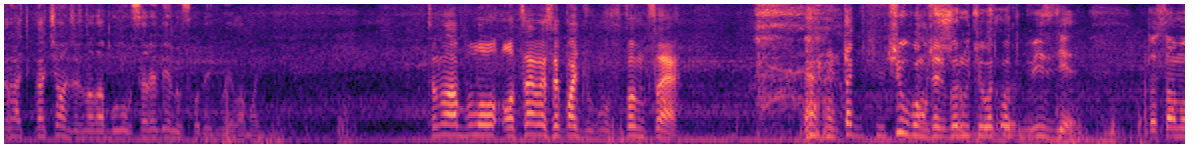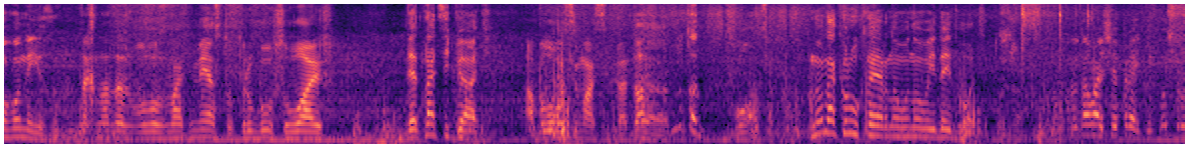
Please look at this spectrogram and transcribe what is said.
кра- качан же ж треба було всередину сходити виламати. Це треба було оце висипати в конце. Так чубом же ж беруть от, от везде. До самого низу. Так треба ж було знати місто, трубу всуваєш. 19,5. А було 18,5, так? Е, Ну та 20. Ну на круг, мабуть, воно вийде й 20 тут же. Ну давай ще третій, потру.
